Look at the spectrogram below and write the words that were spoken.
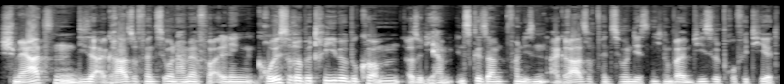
Schmerzen. Diese Agrarsubventionen haben ja vor allen Dingen größere Betriebe bekommen. Also die haben insgesamt von diesen Agrarsubventionen jetzt nicht nur beim Diesel profitiert.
